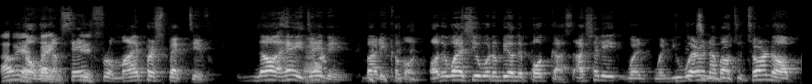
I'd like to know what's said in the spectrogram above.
Oh yeah. No, what I'm saying from my perspective, No, hey ah. David, buddy, come on. Otherwise, you wouldn't be on the podcast. Actually, when when you weren't about to turn up,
